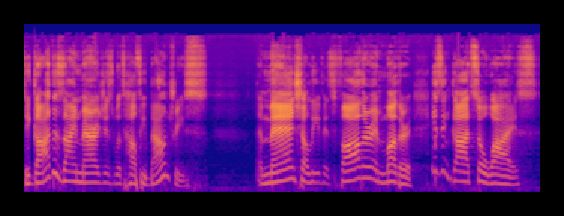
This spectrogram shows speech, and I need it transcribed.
See, God designed marriages with healthy boundaries. A man shall leave his father and mother. Isn't God so wise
